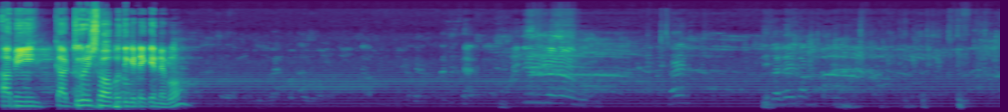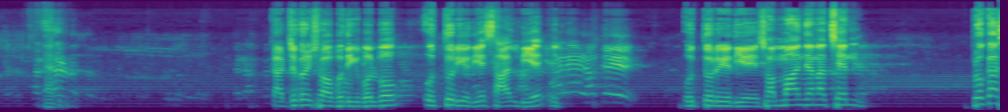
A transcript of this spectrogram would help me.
আমি কার্যকরী সভাপতিকে ডেকে নেব। হ্যাঁ। কার্যকরী সভাপতিকে বলব, উত্তরীয় দিয়ে সাল দিয়ে উত্তরীয় দিয়ে সম্মান জানাচ্ছেন প্রকাশ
